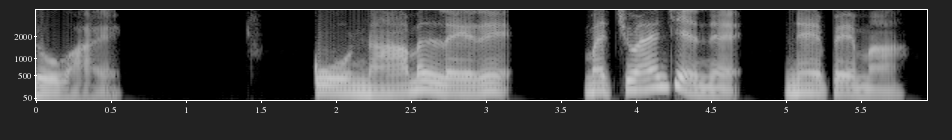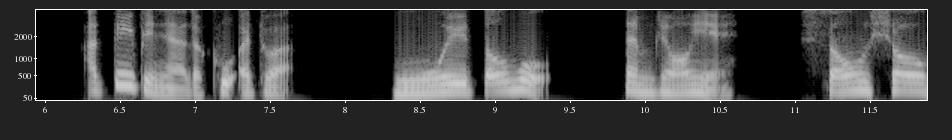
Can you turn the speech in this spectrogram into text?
လိုပါတယ်ကိုနားမလဲတဲ့မကျွမ်းကျင်တဲ့နယ်ပယ်မှာအသိပညာတစ်ခုအတွက်ငွေသုံးဖို့တံပြောရင်ဆုံးရှုံး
